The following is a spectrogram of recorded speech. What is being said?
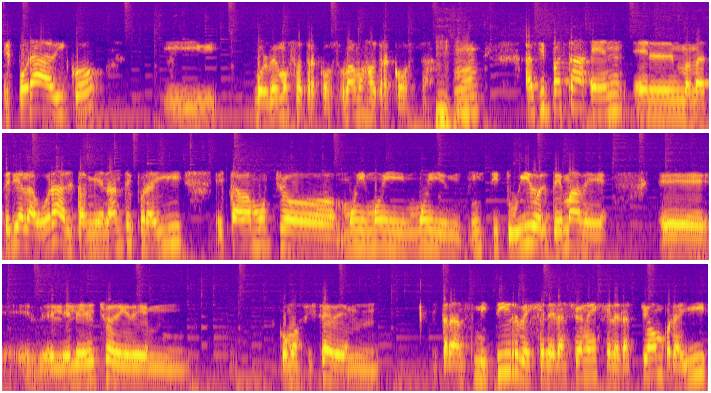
esporádico y volvemos a otra cosa, vamos a otra cosa. Así pasa en, en materia laboral también. Antes por ahí estaba mucho, muy, muy, muy instituido el tema de eh, el, hecho de, de, mm, ¿cómo se dice?, de mm, transmitir de generación en generación por ahí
